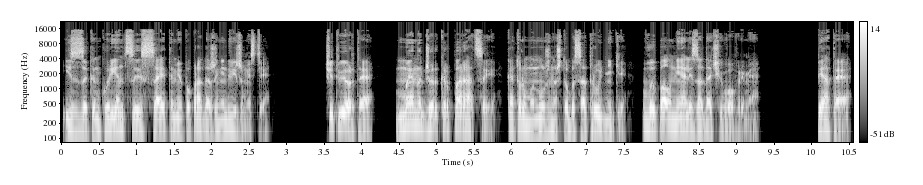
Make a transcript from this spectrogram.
из-за конкуренции с сайтами по продаже недвижимости. Четвертое. Менеджер корпорации, которому нужно, чтобы сотрудники выполняли задачи вовремя. Пятое.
